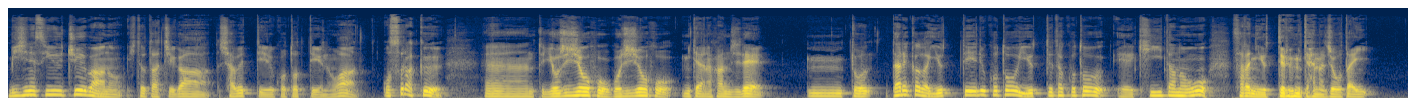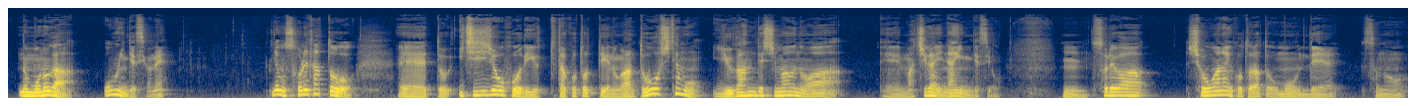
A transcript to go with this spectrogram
ビジネス YouTuber の人たちが喋っていることっていうのはおそらくうーんと4時情報5時情報みたいな感じでうんと誰かが言っていることを言ってたことを、えー、聞いたのをさらに言ってるみたいな状態のものが多いんですよね。でもそれだと,、えー、と一時情報で言ってたことっていうのがどうしても歪んでしまうのは、えー、間違いないんですよ。うん、それはしょうがないことだと思うんでその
